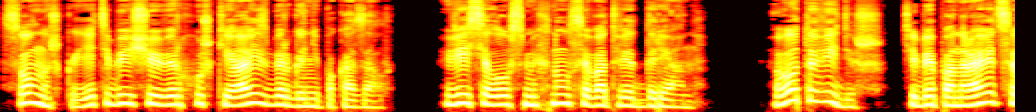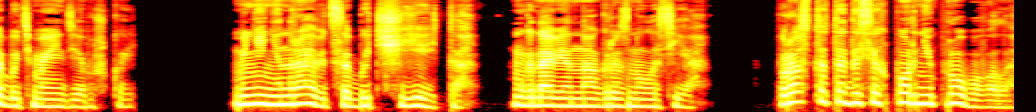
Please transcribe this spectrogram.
«Солнышко, я тебе еще и верхушки айсберга не показал». Весело усмехнулся в ответ Дариан. «Вот увидишь, тебе понравится быть моей девушкой». «Мне не нравится быть чьей-то», — мгновенно огрызнулась я. «Просто ты до сих пор не пробовала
